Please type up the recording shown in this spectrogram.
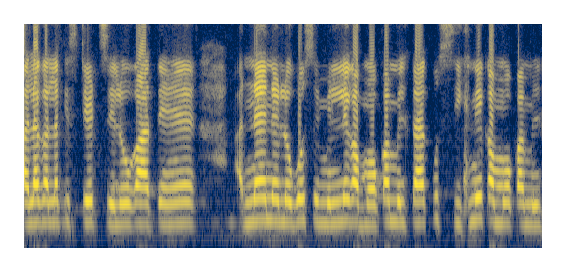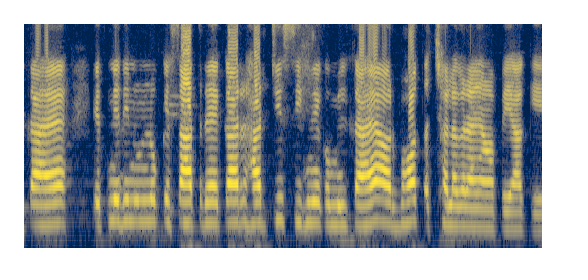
अलग अलग स्टेट से लोग आते हैं नए नए लोगों से मिलने का मौका मिलता है, कुछ सीखने का मौका मिलता है। इतने दिन उन लोग के साथ रहकर हर चीज़ सीखने को मिलता है और बहुत अच्छा लग रहा है यहाँ पे आके।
